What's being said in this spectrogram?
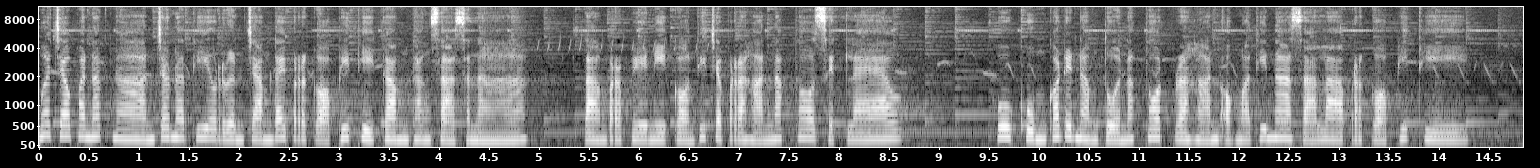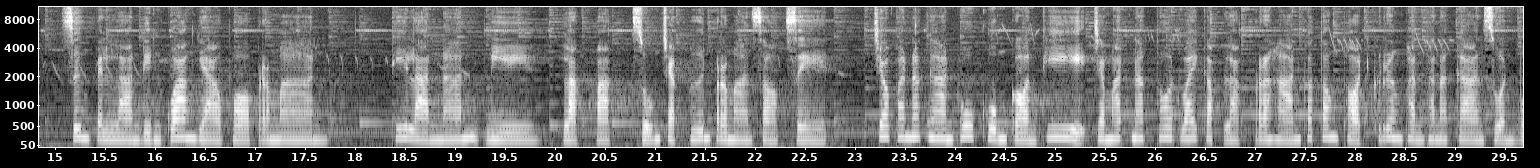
เมื่อเจ้าพนักงานเจ้าหน้าที่เรือนจำได้ประกอบพิธีกรรมทางศาสนา ตามประเพณีก่อนที่จะประหารนักโทษเสร็จแล้ว ผู้คุมก็ได้นำตัวนักโทษประหารออกมาที่หน้าศาลาประกอบพิธี ซึ่งเป็นลานดินกว้างยาวพอประมาณ ที่ลานนั้นมีหลักปักสูงจากพื้นประมาณศอกเศษ เจ้าพนักงานผู้คุมก่อนที่จะมัดนักโทษไว้กับหลักประหารก็ต้องถอดเครื่องพันธนาการส่วนบ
